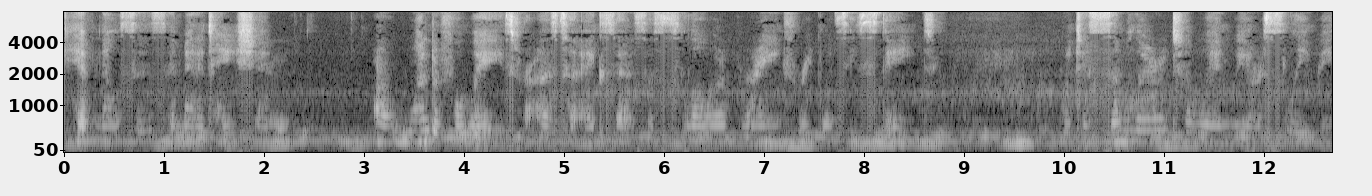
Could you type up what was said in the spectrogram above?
Hypnosis and meditation are wonderful ways for us to access a slower brain frequency state, which is similar to when we are sleeping.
